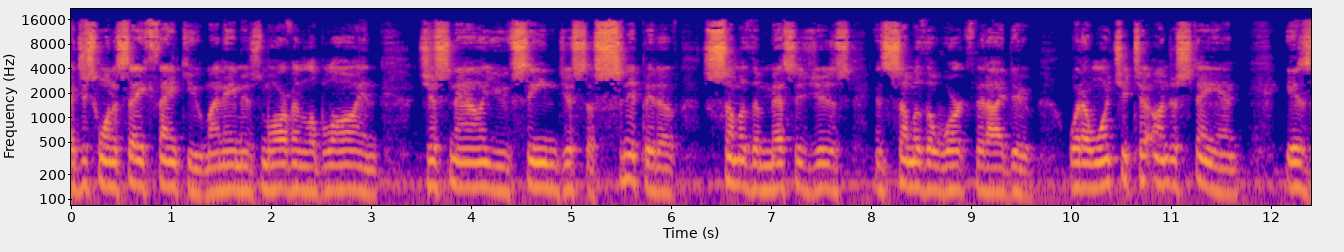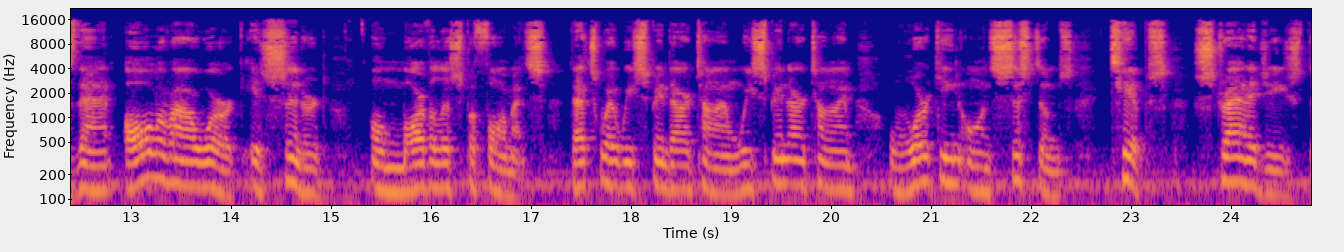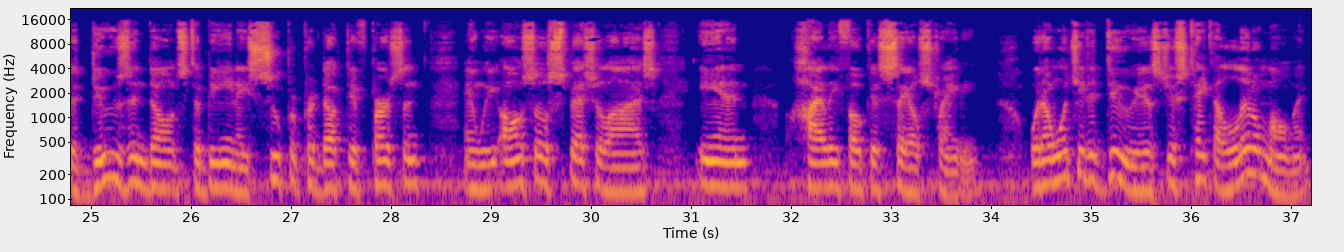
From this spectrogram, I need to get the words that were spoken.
I just want to say thank you. My name is Marvin LeBlanc, and just now you've seen just a snippet of some of the messages and some of the work that I do. What I want you to understand is that all of our work is centered on marvelous performance. That's where we spend our time. We spend our time working on systems, tips, strategies, the do's and don'ts to being a super productive person. And we also specialize in highly focused sales training. What I want you to do is just take a little moment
